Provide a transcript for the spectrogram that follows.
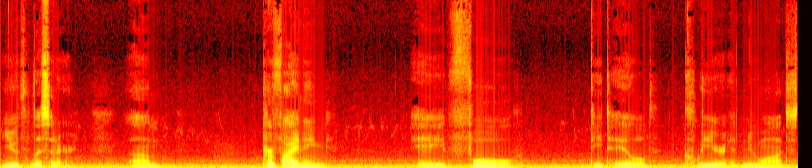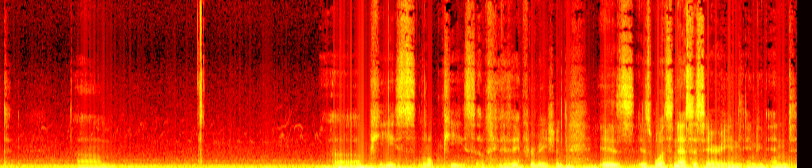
you, the listener, um, providing a full, detailed clear and nuanced um, uh, piece, little piece of information, is is what's necessary, and, and and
